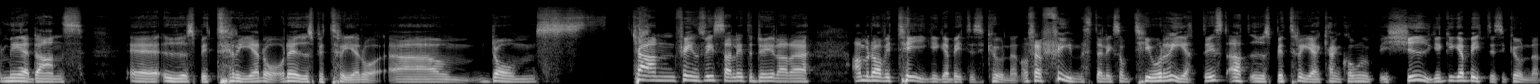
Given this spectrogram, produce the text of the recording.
Medans eh, USB 3 då, och det är USB 3 då. Um, de kan, finns vissa lite dyrare ja, men då har vi 10 gigabit i sekunden. Och sen finns det liksom teoretiskt att USB 3 kan komma upp i 20 gigabit i sekunden.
